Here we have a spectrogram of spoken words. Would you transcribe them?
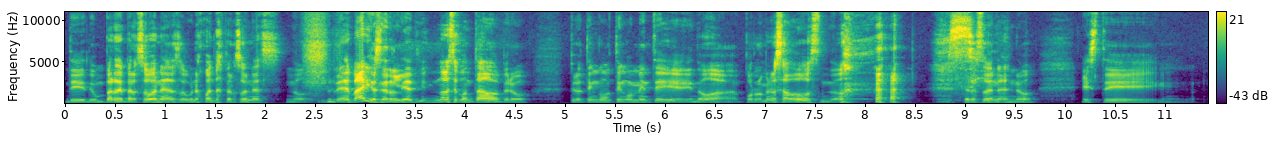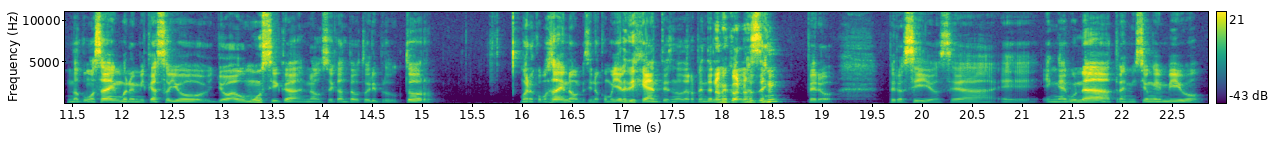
de, de un par de personas o unas cuantas personas, ¿no? De varios en realidad, no los he contado, pero, pero tengo, tengo en mente, ¿no? A- por lo menos a dos, ¿no? personas, ¿no? Este, ¿no? Como saben, bueno, en mi caso yo, yo hago música, ¿no? Soy cantautor y productor. Bueno, como saben, no, sino como ya les dije antes, ¿no? De repente no me conocen, pero, pero sí, o sea, eh, en alguna transmisión en vivo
